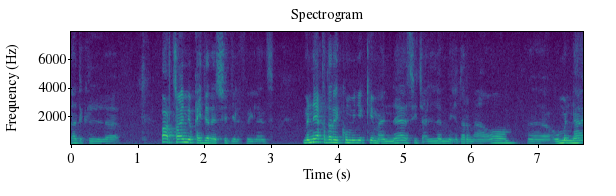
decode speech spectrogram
هذاك ال part-time يبقى يدير هادشي ديال ال freelance. منها يقدر ي communiquer مع الناس يتعلم يهضر معاهم آه، ومنها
